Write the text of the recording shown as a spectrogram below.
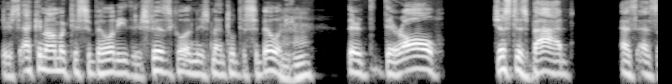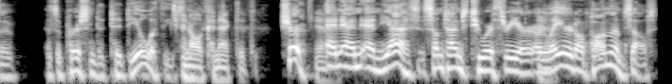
There's economic disability, there's physical, and there's mental disability. Mhm. They're they're all just as bad as as a as a person to, to deal with these And all things. connected. Sure. Yeah. And and and yes, sometimes two or three are, are Yes. layered upon themselves.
